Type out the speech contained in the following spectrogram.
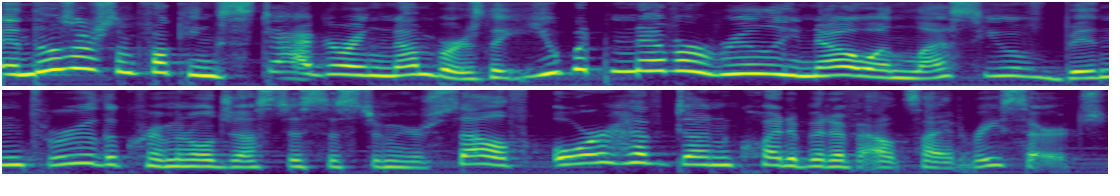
And those are some fucking staggering numbers that you would never really know unless you have been through the criminal justice system yourself or have done quite a bit of outside research.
